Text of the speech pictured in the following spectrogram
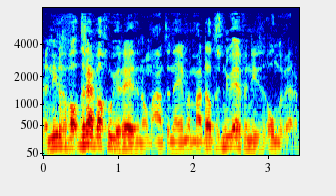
in ieder geval, er zijn wel goede redenen om aan te nemen, maar dat is nu even niet het onderwerp.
